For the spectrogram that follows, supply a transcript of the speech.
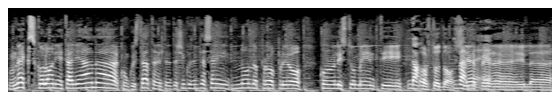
un'ex colonia italiana conquistata nel 35-36 non proprio con gli strumenti No, ortodossi eh, per eh, il, eh,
